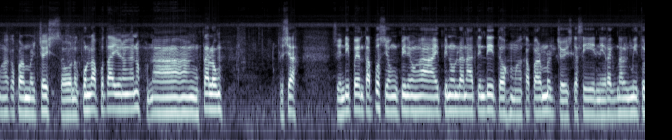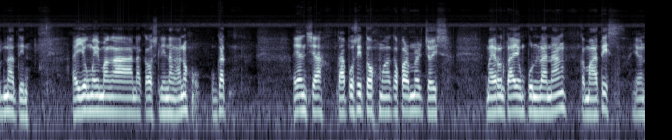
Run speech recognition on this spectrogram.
mga ka-farmer choice. So, nagpunla po tayo ng ano, ng talong. Ito siya. So hindi pa yung tapos yung mga ipinunla natin dito mga ka-farmer choice kasi niragnal method natin ay yung may mga nakausli ng ano ugat. Ayan siya. Tapos ito mga ka-farmer choice mayroon tayong punla ng kamatis. Ayun.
